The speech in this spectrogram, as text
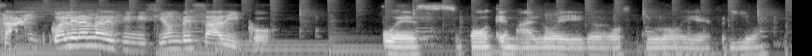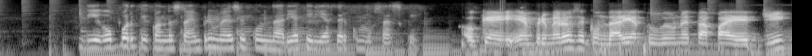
Sádico, ¿Cuál era la definición de sádico? Pues supongo que malo, eh, oscuro, eh, frío. Diego porque cuando estaba en primera de secundaria quería ser como Sasuke. Ok, en primero de secundaria tuve una etapa edgy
